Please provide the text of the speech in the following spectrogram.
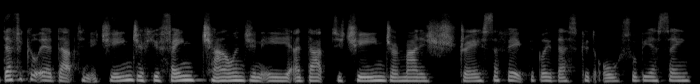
difficulty adapting to change. If you find challenging to adapt to change or manage stress effectively, this could also be a sign.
